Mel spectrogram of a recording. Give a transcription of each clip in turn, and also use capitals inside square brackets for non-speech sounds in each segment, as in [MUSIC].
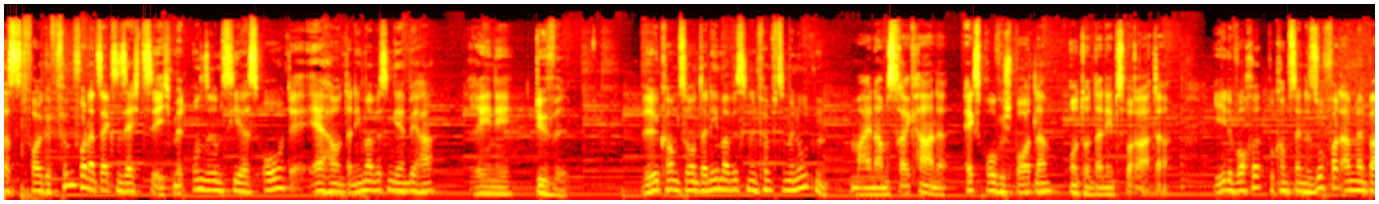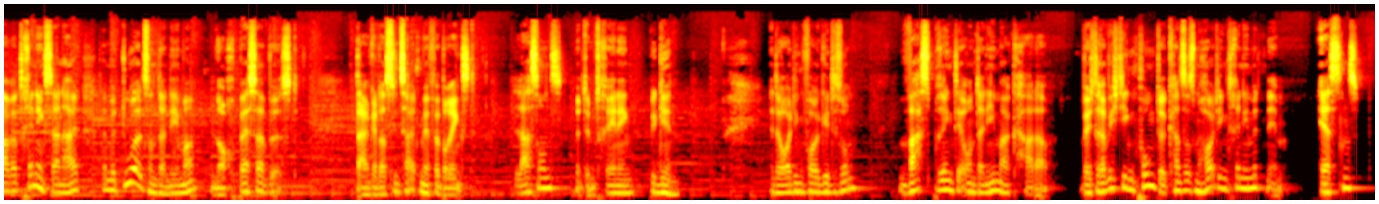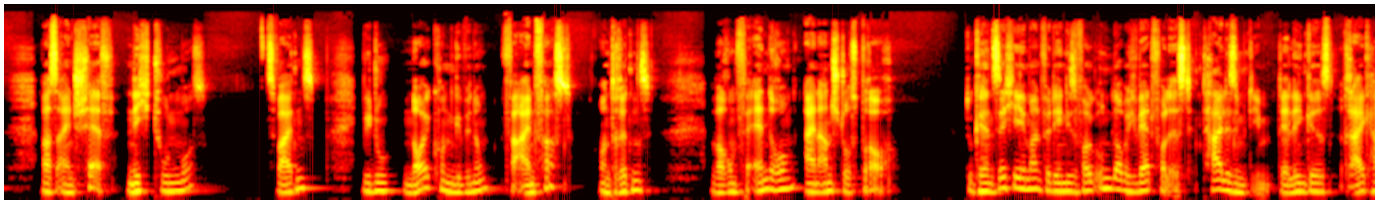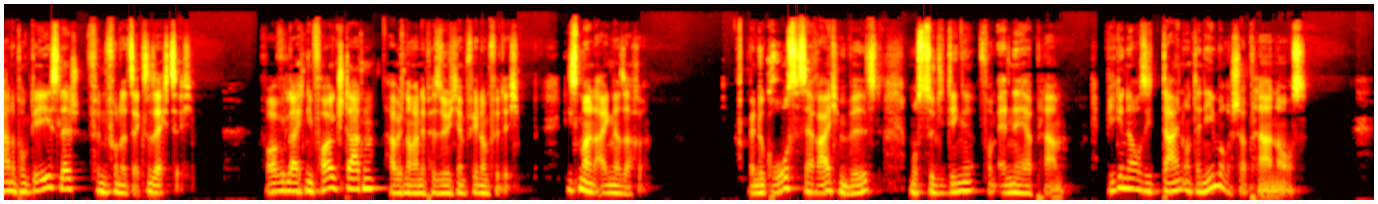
Das ist Folge 566 mit unserem CSO der RH Unternehmerwissen GmbH, René Düvel. Willkommen zu Unternehmerwissen in 15 Minuten. Mein Name ist Raikane, Ex-Profisportler und Unternehmensberater. Jede Woche bekommst du eine sofort anwendbare Trainingseinheit, damit du als Unternehmer noch besser wirst. Danke, dass du die Zeit mit mir verbringst. Lass uns mit dem Training beginnen. In der heutigen Folge geht es um, was bringt der Unternehmerkader? Welche drei wichtigen Punkte kannst du aus dem heutigen Training mitnehmen? Erstens, was ein Chef nicht tun muss. Zweitens, wie du Neukundengewinnung vereinfachst. Und drittens, warum Veränderung einen Anstoß braucht. Du kennst sicher jemanden, für den diese Folge unglaublich wertvoll ist. Teile sie mit ihm. Der Link ist reikane.de slash 566. Bevor wir gleich in die Folge starten, habe ich noch eine persönliche Empfehlung für dich. Diesmal in eigener Sache. Wenn du Großes erreichen willst, musst du die Dinge vom Ende her planen. Wie genau sieht dein unternehmerischer Plan aus?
